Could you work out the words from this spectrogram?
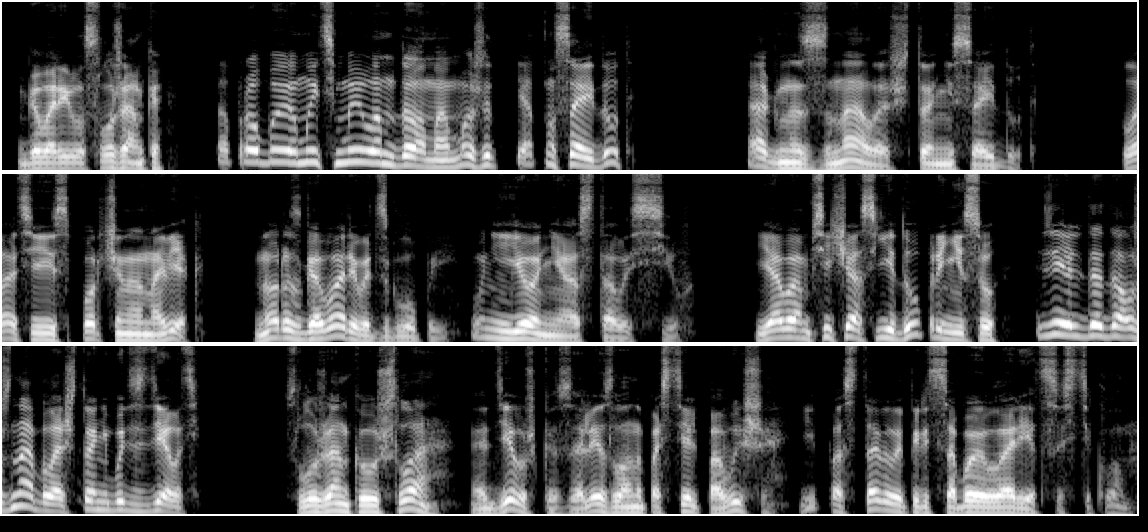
— говорила служанка. «Попробую мыть мылом дома, может, пятна сойдут». Агнес знала, что не сойдут. Платье испорчено навек, но разговаривать с глупой у нее не осталось сил. «Я вам сейчас еду принесу. Зельда должна была что-нибудь сделать». Служанка ушла, а девушка залезла на постель повыше и поставила перед собой ларец со стеклом.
